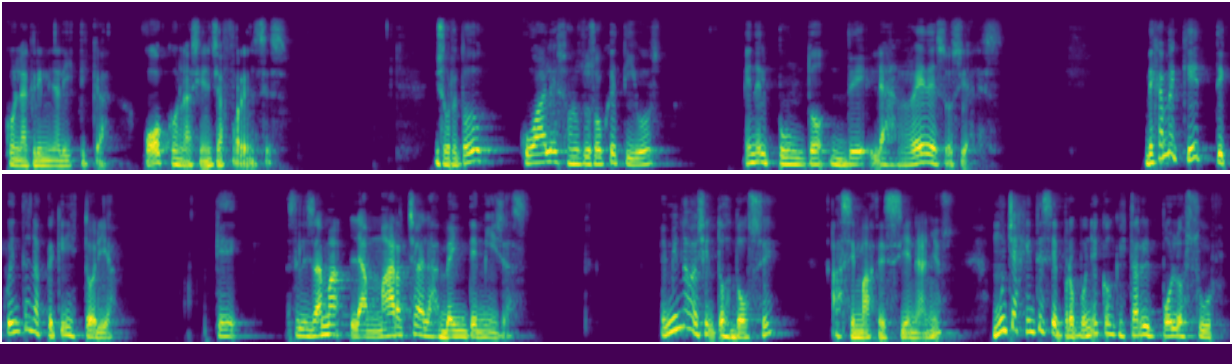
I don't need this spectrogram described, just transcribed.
con la criminalística? O con las ciencias forenses. Y sobre todo, cuáles son sus objetivos en el punto de las redes sociales. Déjame que te cuente una pequeña historia que se le llama la Marcha de las 20 millas. En 1912, hace más de 100 años, mucha gente se proponía conquistar el Polo Sur.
